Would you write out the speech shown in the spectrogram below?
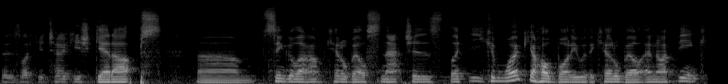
There's like your Turkish get ups, um, single arm kettlebell snatches. Like you can work your whole body with a kettlebell, and I think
